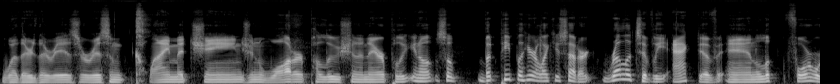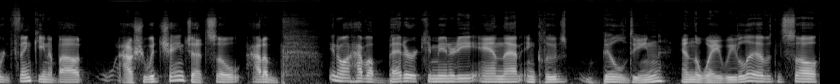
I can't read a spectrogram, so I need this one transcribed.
whether there is or isn't climate change and water pollution and air pollution you know so but people here like you said are relatively active and look forward thinking about how she would change that so how to you know have a better community and that includes building and the way we live and so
